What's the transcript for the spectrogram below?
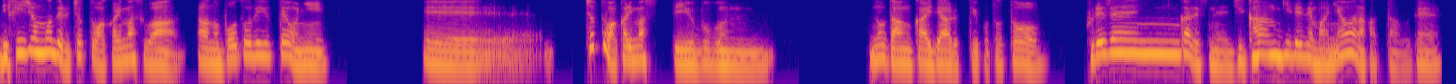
ディフィジョンモデルちょっとわかりますが、あの、冒頭で言ったように、えー、ちょっとわかりますっていう部分の段階であるっていうことと、プレゼンがですね、時間切れで間に合わなかったので、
